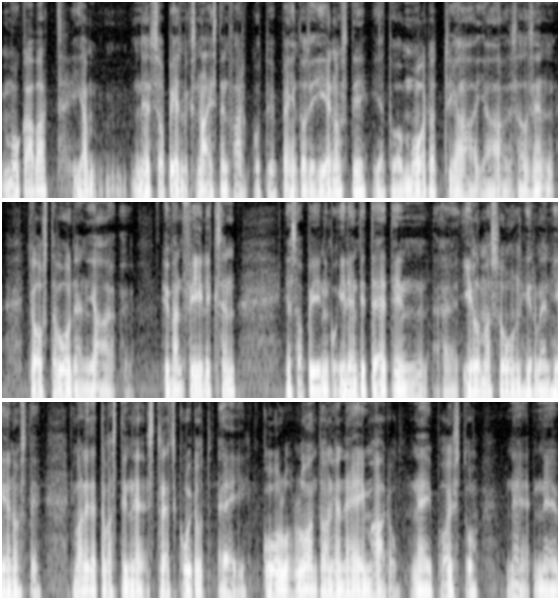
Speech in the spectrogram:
mukavat ja ne sopii esimerkiksi naisten farkkutyyppeihin tosi hienosti ja tuo muodot ja, ja sellaisen joustavuuden ja hyvän fiiliksen ja sopii niin identiteetin äh, ilmaisuun hirveän hienosti, niin valitettavasti ne stretch-kuidut ei kuulu luontoon ja ne ei maadu, ne ei poistu, ne, ne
